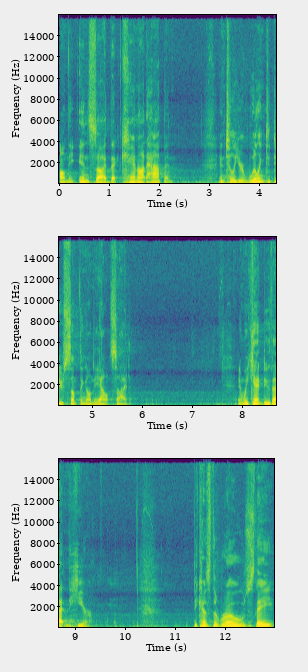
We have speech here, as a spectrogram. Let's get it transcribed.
on the inside that cannot happen until you're willing to do something on the outside. And we can't do that in here because the rows they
